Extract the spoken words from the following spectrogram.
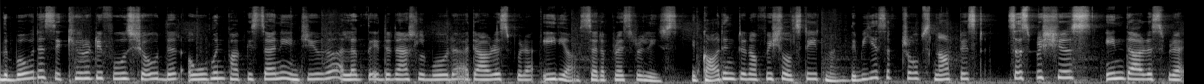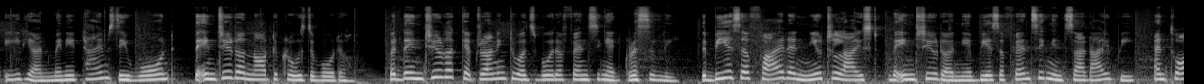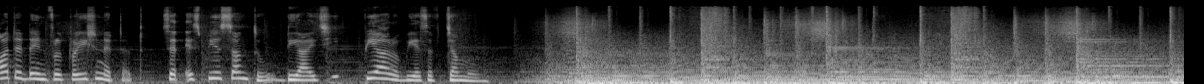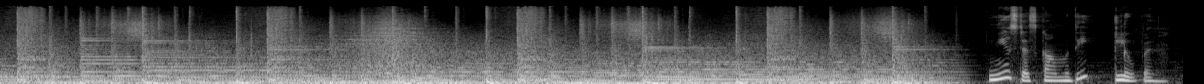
The border security force showed that a woman Pakistani intruder along the international border at RS Pura area said a press release. According to an official statement, the BSF troops noticed suspicious in the RS Pura area and many times they warned the intruder not to cross the border. But the intruder kept running towards border fencing aggressively. The BSF fired and neutralized the intruder near BSF fencing inside IB and thwarted the infiltration attempt, said SPS Sandhu, DIG, PRO BSF Jammu. News desk Kaumudi global.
